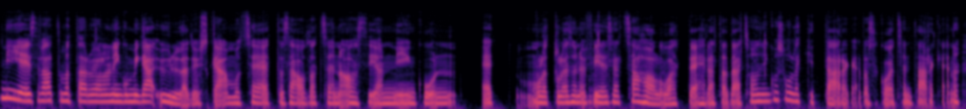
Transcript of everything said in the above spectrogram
Niin, ei se välttämättä tarvitse olla niin kuin mikään yllätyskään, mutta se, että sä otat sen asian niin kuin, että mulle tulee sellainen fiilis, että sä haluat tehdä tätä, että se on niin kuin sullekin tärkeää, sä koet sen tärkeänä.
